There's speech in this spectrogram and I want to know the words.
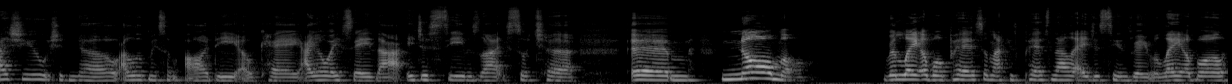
As you should know, I love me some ArrDee, okay? I always say that. It just seems like such a um normal relatable person. Like his personality just seems very relatable.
